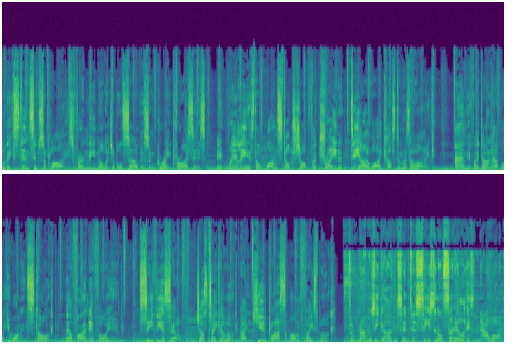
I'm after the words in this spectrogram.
With extensive supplies, friendly, knowledgeable service, and great prices, it really is the one stop shop for trade and DIY customers alike. And if they don't have what you want in stock, they'll find it for you. See for yourself. Just take a look at Q Plus on Facebook. The Ramsey Garden Centre seasonal sale is now on,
